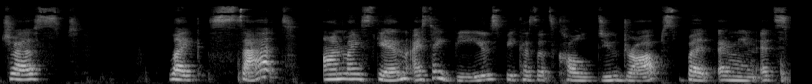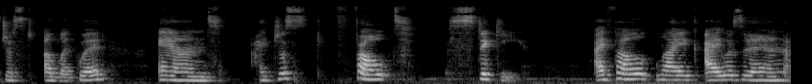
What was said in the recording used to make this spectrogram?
just like sat on my skin. I say these because it's called dew drops, but I mean, it's just a liquid. And I just felt sticky. I felt like I was in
